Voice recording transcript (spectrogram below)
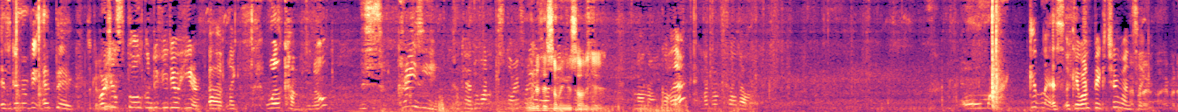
It's gonna be epic. gonna Or be- just talk on the video here. Uh, like, welcome, you know? This is crazy. Okay, I do one story for I you. wonder if there's something inside of here. No, no, go there, but don't fall down. Oh my goodness. Okay, one picture, one second. I hope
